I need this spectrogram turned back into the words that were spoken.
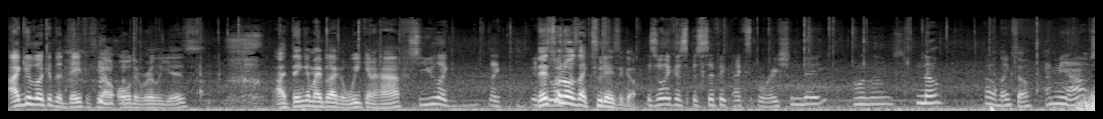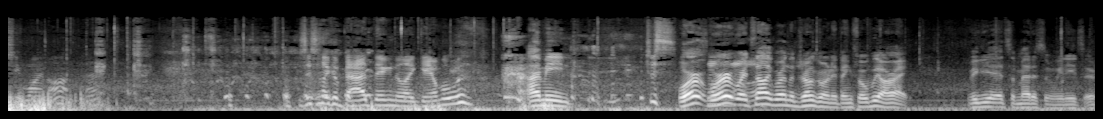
I could look at the date to see how old it really is. I think it might be like a week and a half. So you like like This one look- was like two days ago. is there like a specific expiration date on those? No, I don't think so. I mean, I don't see why not. man. Is this like a bad thing to like gamble with? I mean, Just we're something we're, we're it's not like we're in the drunk or anything, so we'll be all right. We get some medicine we need to.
